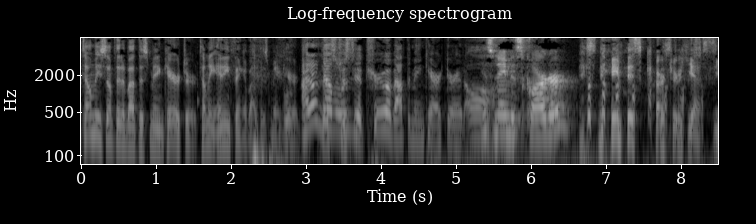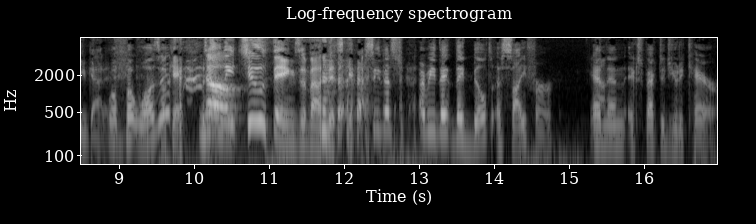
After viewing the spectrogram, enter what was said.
Tell me something about this main character. Tell me anything about this main character. I don't know That's what was just it. true about the main character at all. His name is Carter. His name is Carter. Yes, you got it. Well, but was it? Okay, No. tell me two things about this guy. See, that's. I mean, they they built a cipher, Yeah. and then expected you to care,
